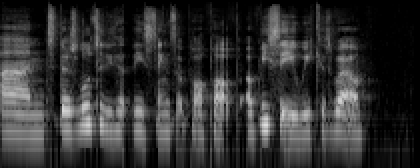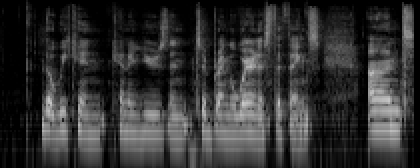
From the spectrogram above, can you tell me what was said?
and there's loads of these things that pop up. Obesity Week as well that we can kind of use and to bring awareness to things. And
